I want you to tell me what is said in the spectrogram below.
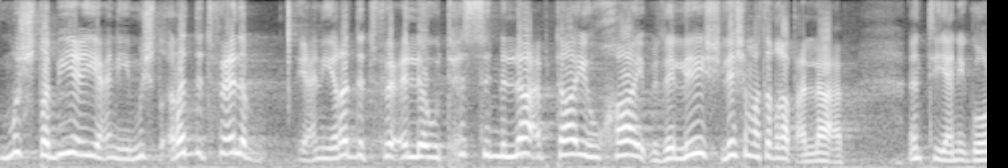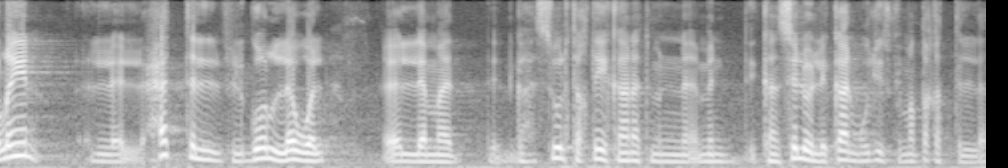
مش طبيعي يعني مش ردة فعله يعني ردة فعله وتحس إن اللاعب تايه وخايب. زي ليش؟ ليش ما تضغط على اللاعب؟ أنت يعني جولين حتى ال- في الجول الأول آه، لما سوء التغطيه كانت من من كانسيلو اللي كان موجود في منطقة ال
